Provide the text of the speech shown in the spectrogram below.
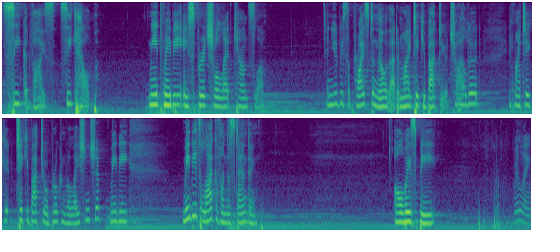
seek advice, seek help. Meet maybe a spiritual led counselor. And you'd be surprised to know that it might take you back to your childhood. It might take you, take you back to a broken relationship. Maybe, maybe it's a lack of understanding. Always be willing.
